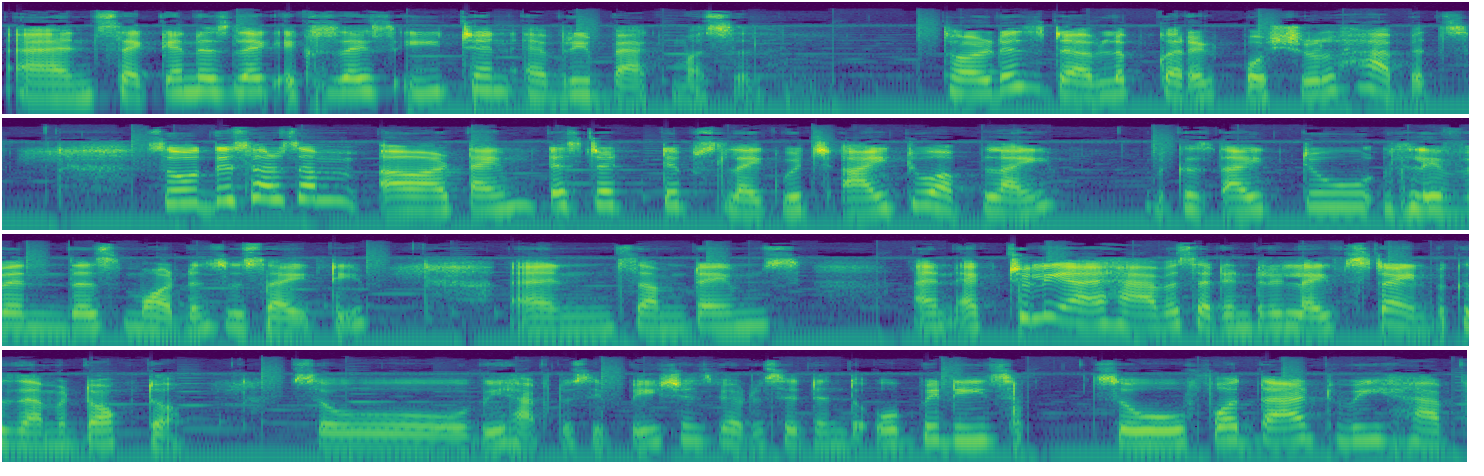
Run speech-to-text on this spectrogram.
and second is like exercise each and every back muscle. Third is develop correct postural habits. So these are some uh, time tested tips like which i too apply because I too live in this modern society. And sometimes and actually I have a sedentary lifestyle because I'm a doctor. So we have to see patients we have to sit in the OPDs so for that we have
